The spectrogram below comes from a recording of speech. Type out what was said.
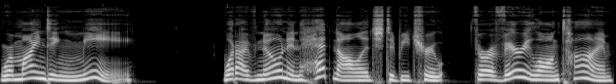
reminding me what I've known in head knowledge to be true for a very long time.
